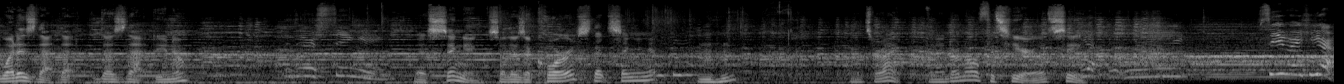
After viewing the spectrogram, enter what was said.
what is that that does that? Do you know? They're singing. They're singing. So there's a chorus that's singing it? Mm-hmm. That's right. And I don't know if it's here. Let's see. Yeah, we- See right here.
